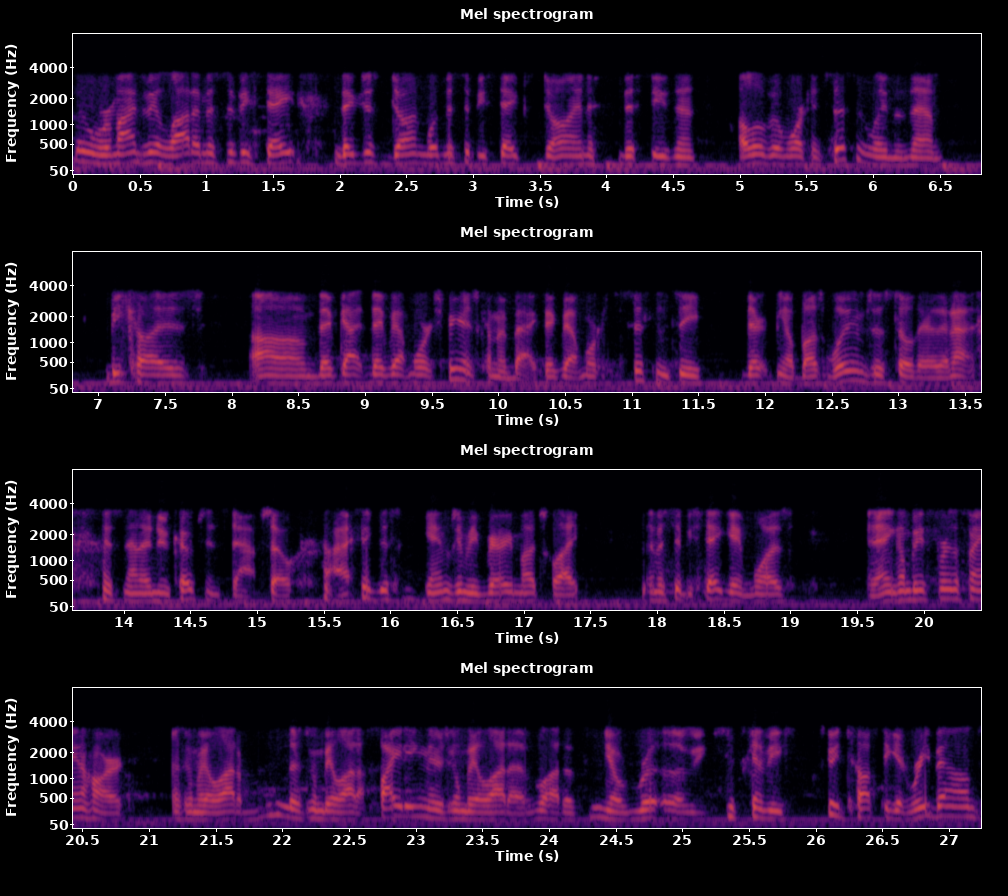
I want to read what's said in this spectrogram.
reminds me a lot of Mississippi State. They've just done what Mississippi State's done this season a little bit more consistently than them because – um, they've got they've got more experience coming back. They've got more consistency. They're, you know, Buzz Williams is still there. They're not. It's not a new coaching staff. So I think this game's gonna be very much like the Mississippi State game was. It ain't gonna be for the faint of heart. There's gonna be a lot of there's gonna be a lot of fighting. There's gonna be a lot of a lot of you know uh, it's gonna be it's gonna be tough to get rebounds,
